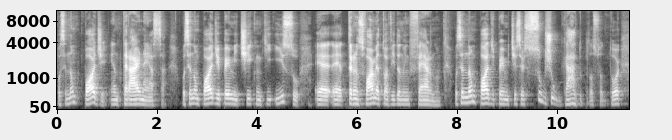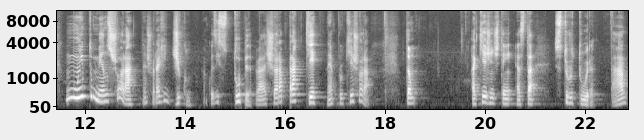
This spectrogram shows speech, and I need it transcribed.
você não pode entrar nessa. Você não pode permitir com que isso é, é, transforme a tua vida no inferno. Você não pode permitir ser subjugado pela sua dor, muito menos chorar. Né? Chorar é ridículo, é uma coisa estúpida. Chorar para quê? Né? Por que chorar? Então, aqui a gente tem esta estrutura, tá?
